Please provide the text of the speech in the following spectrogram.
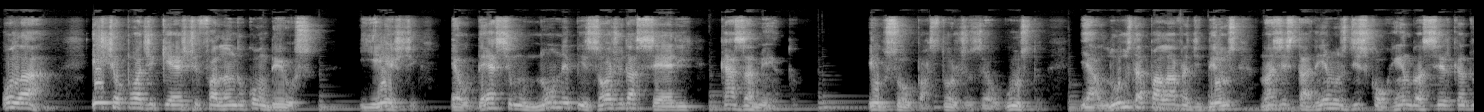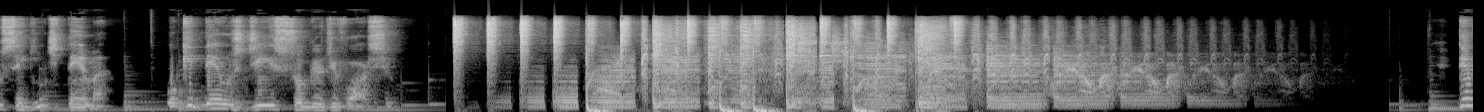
Olá, este é o podcast Falando com Deus e este é o 19 episódio da série Casamento. Eu sou o pastor José Augusto e, à luz da palavra de Deus, nós estaremos discorrendo acerca do seguinte tema: O que Deus diz sobre o divórcio?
